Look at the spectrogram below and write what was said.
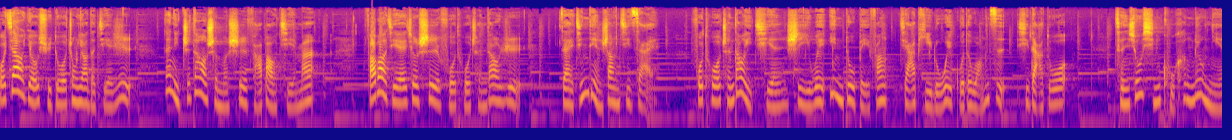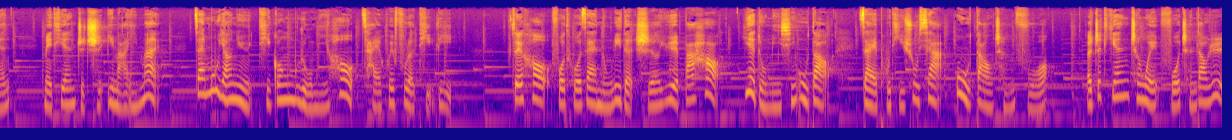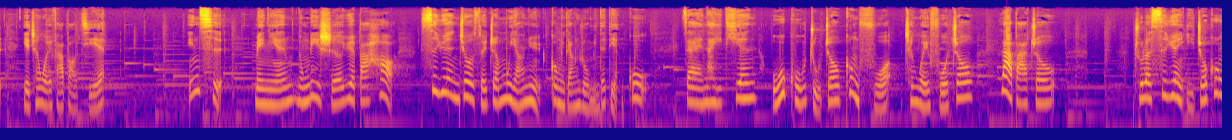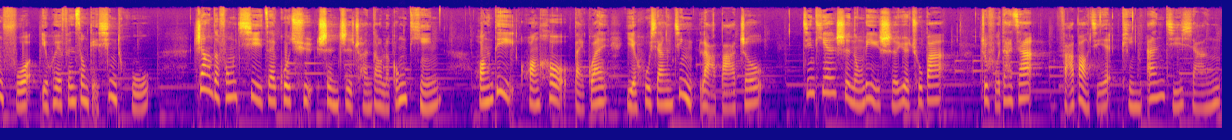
佛教有许多重要的节日，那你知道什么是法宝节吗？法宝节就是佛陀成道日，在经典上记载，佛陀成道以前是一位印度北方迦毗罗卫国的王子悉达多，曾修行苦恨六年，每天只吃一麻一麦，在牧羊女提供乳糜后才恢复了体力。最后，佛陀在农历的十二月八号夜睹明星悟道，在菩提树下悟道成佛，而这天称为佛成道日，也称为法宝节。因此，每年农历十二月八号，寺院就随着牧羊女供养乳名的典故，在那一天五谷煮粥供佛，称为佛粥、腊八粥。除了寺院以粥供佛，也会分送给信徒。这样的风气在过去甚至传到了宫廷，皇帝、皇后、百官也互相敬腊八粥。今天是农历十月初八，祝福大家法宝节平安吉祥。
